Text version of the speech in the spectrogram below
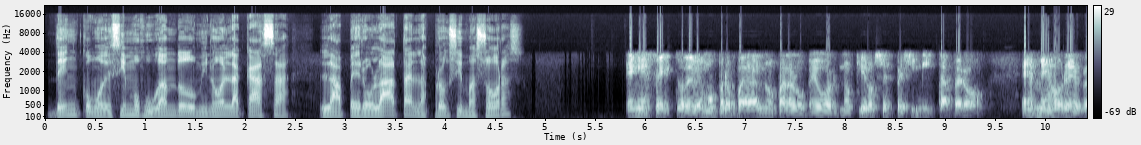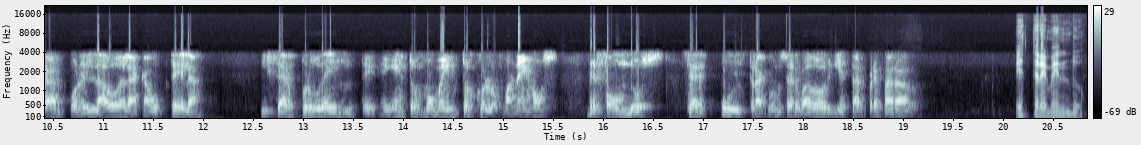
den, como decimos, jugando dominó en la casa, la perolata en las próximas horas? En efecto, debemos prepararnos para lo peor. No quiero ser pesimista, pero es mejor errar por el lado de la cautela y ser prudente en estos momentos con los manejos de fondos, ser ultra conservador y estar preparado. Es tremendo.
